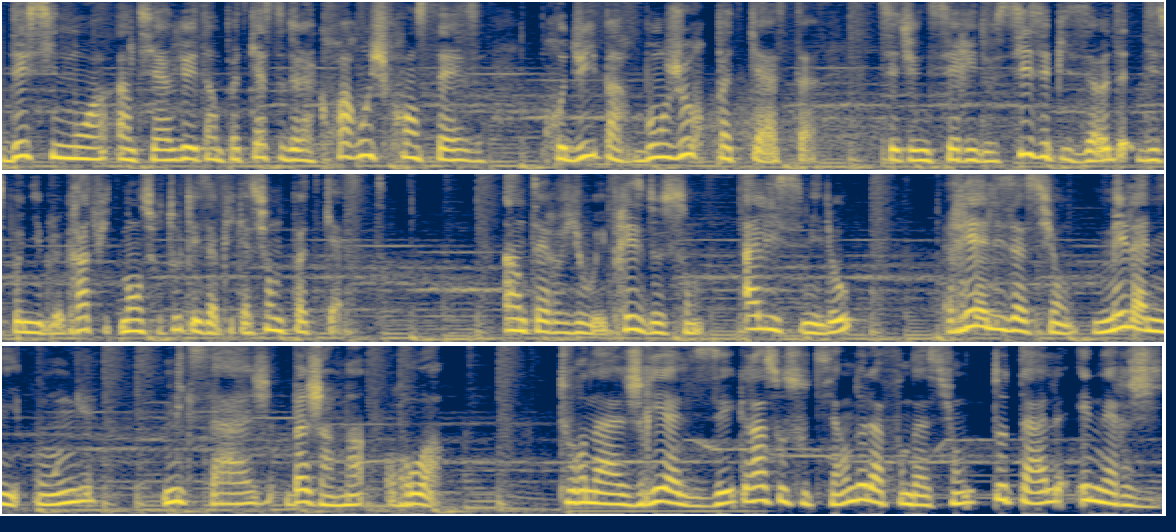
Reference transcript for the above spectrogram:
Dessine-moi un tiers-lieu est un podcast de la Croix-Rouge française, produit par Bonjour Podcast. C'est une série de six épisodes disponibles gratuitement sur toutes les applications de podcast. Interview et prise de son Alice Milo. Réalisation Mélanie Hong. Mixage Benjamin Roy. Tournage réalisé grâce au soutien de la Fondation Total Énergie.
